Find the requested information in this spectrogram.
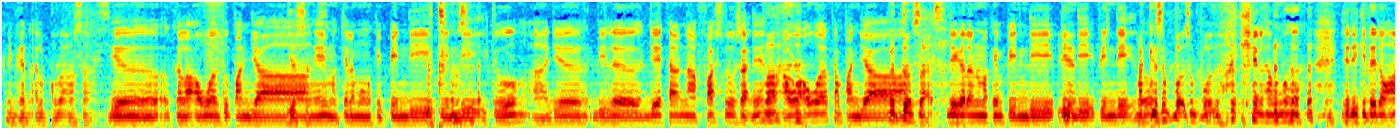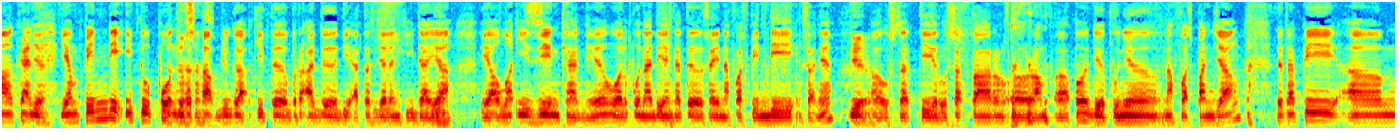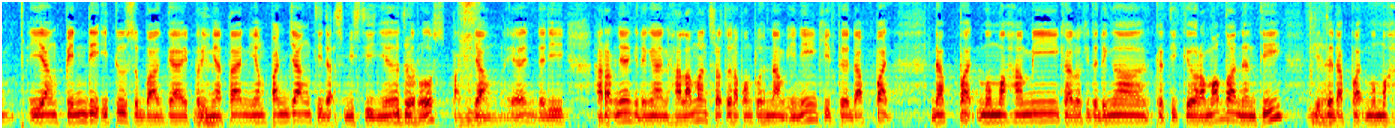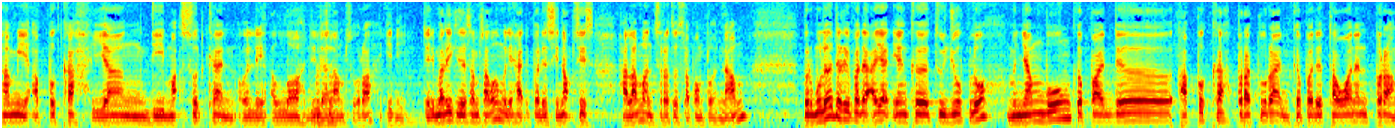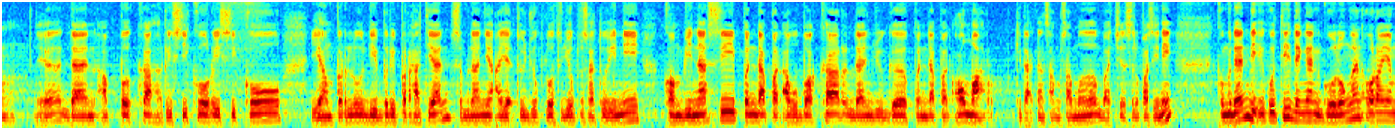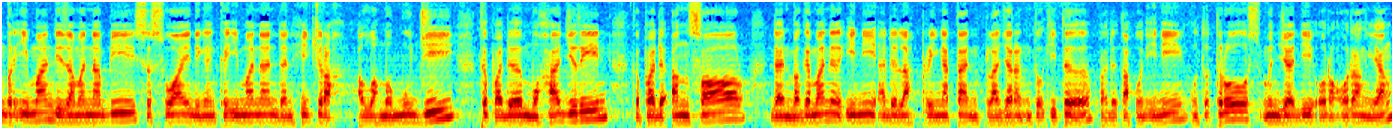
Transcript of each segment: dengan Al-Quran Ustaz. Dia kalau awal tu panjang Ustaz. eh makin lama makin pendek Betul, pendek itu ah dia bila dia kalau nafas tu Ustaz ya awal-awal kan panjang. Betul, Ustaz. Dia kalau makin pendek Ya. pendek pendek tu Makin semput-semput tu. makin lama. Jadi kita doakan Ya. yang pendek itu pun Betul, tetap juga kita berada di atas jalan hidayah. Ya, Allah izinkan ya walaupun ada yang kata saya nafas pendek Ustaz ya. Ya. Uh, Ustaz Tir, Ustaz Tar uh, ram, apa dia punya nafas panjang tetapi um, yang pendek itu sebagai peringatan yang panjang tidak semestinya Betul. terus panjang ya. Jadi harapnya dengan halaman 186 ini kita dapat dapat memahami kalau kita dengar ketika Ramadan nanti kita dapat memahami apakah yang dimaksudkan oleh Allah di Betul. dalam surah ini. Jadi mari kita sama-sama melihat daripada sinopsis halaman 186 bermula daripada ayat yang ke-70 menyambung kepada apakah peraturan kepada tawanan perang ya dan apakah risiko-risiko yang perlu diberi perhatian. Sebenarnya ayat 70 71 ini kombinasi pendapat Abu Bakar dan juga pendapat Omar kita akan sama-sama baca selepas ini. Kemudian diikuti dengan golongan orang yang beriman di zaman Nabi sesuai dengan keimanan dan hijrah. Allah memuji kepada muhajirin kepada ansar dan bagaimana ini adalah peringatan pelajaran untuk kita pada tahun ini untuk terus menjadi orang-orang yang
